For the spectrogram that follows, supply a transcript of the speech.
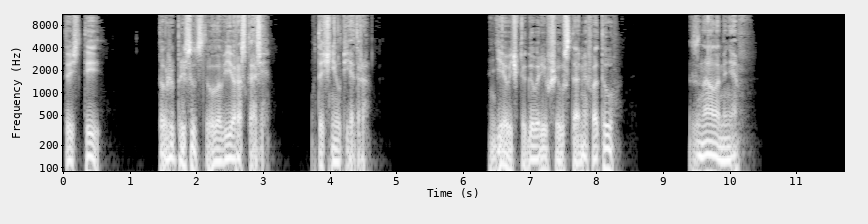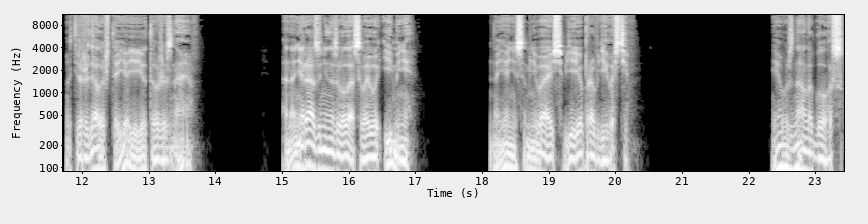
То есть ты тоже присутствовала в ее рассказе? Уточнил Пьетро. Девочка, говорившая устами Фату, знала меня. Утверждала, что я ее тоже знаю. Она ни разу не назвала своего имени, но я не сомневаюсь в ее правдивости. Я узнала голос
